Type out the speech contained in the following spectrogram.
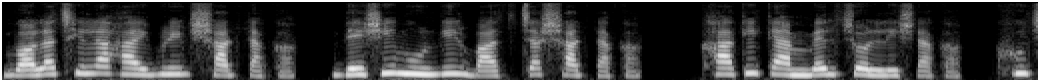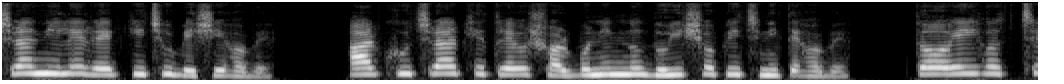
গলাছিলা হাইব্রিড ষাট টাকা, দেশি মুরগির বাচ্চা ষাট টাকা, খাকি ক্যাম্বেল চল্লিশ টাকা, খুচরা নিলে রেট কিছু বেশি হবে। আর খুচরার ক্ষেত্রেও সর্বনিম্ন দুইশো পিচ নিতে হবে। তো এই হচ্ছে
